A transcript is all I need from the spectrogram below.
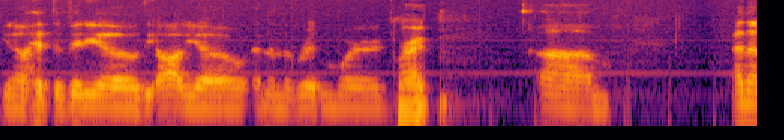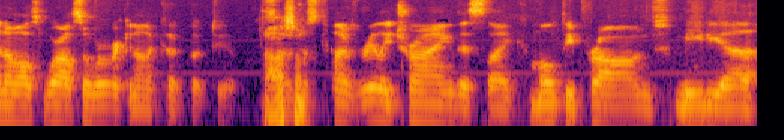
you know, hit the video, the audio, and then the written word. Right. Um, and then I'm also we're also working on a cookbook too. Awesome. So just kind of really trying this like multi-pronged media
